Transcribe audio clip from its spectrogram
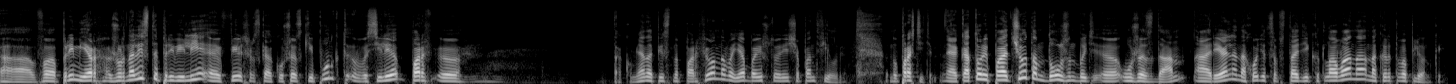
А, в пример журналисты привели э, фельдшерско-акушерский пункт в селе Парф... Так, у меня написано Парфенова, я боюсь, что речь о Панфилове. Ну, простите. Э, который по отчетам должен быть э, уже сдан, а реально находится в стадии котлована, накрытого пленкой.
